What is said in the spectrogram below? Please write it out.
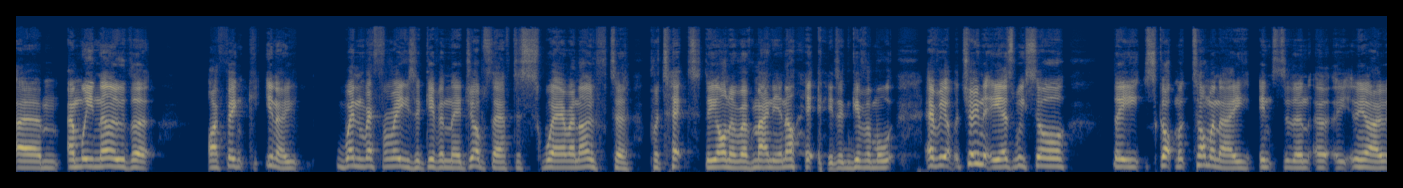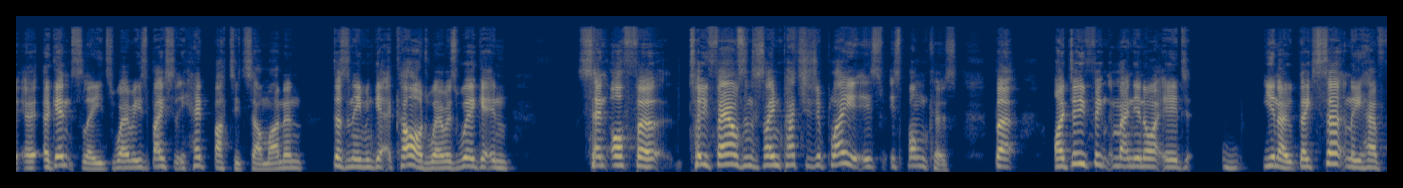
Um, and we know that I think, you know, when referees are given their jobs, they have to swear an oath to protect the honour of Man United and give them all every opportunity, as we saw the Scott McTominay incident, uh, you know, against Leeds, where he's basically headbutted someone and doesn't even get a card, whereas we're getting sent off for two thousand the same patches of play. It's it's bonkers. But I do think that Man United, you know, they certainly have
